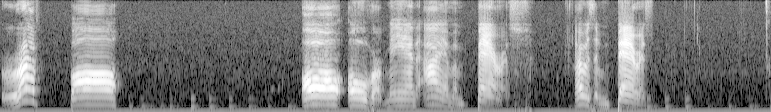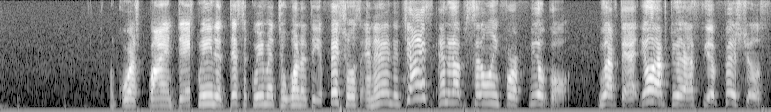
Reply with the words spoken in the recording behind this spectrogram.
Rough ball all over. Man, I am embarrassed. I was embarrassed. Of course, Brian Daboll screened a disagreement to one of the officials, and then the Giants ended up settling for a field goal. You have to, you'll have to ask the officials.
